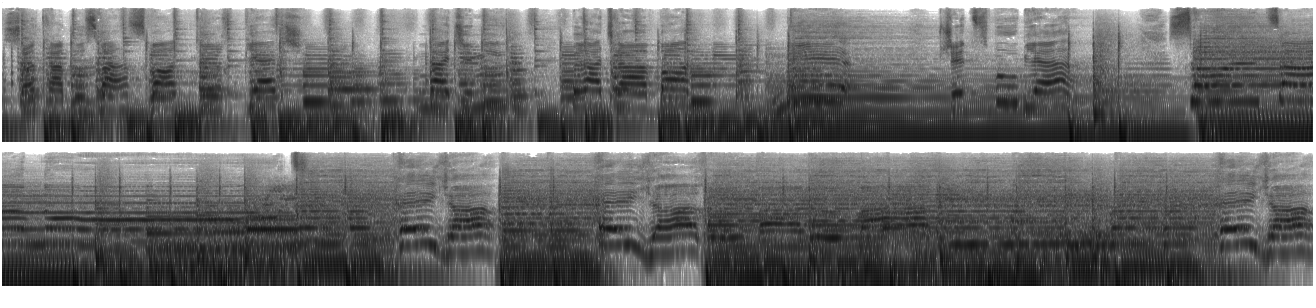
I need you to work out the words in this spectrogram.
Sotra pozva zvotych pieć, dajcie mi bratra von. Mir przed zwubia, sol 시작.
